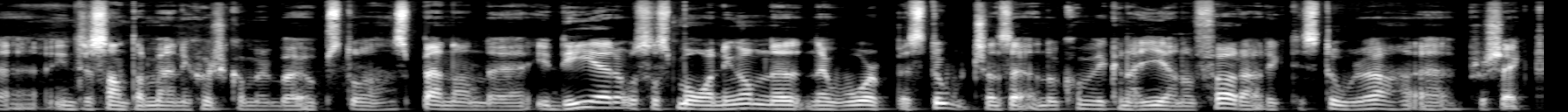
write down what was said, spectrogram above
eh, intressanta människor så kommer det börja uppstå spännande idéer och så småningom när, när Warp är stort så att säga, då kommer vi kunna genomföra riktigt stora eh, projekt.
